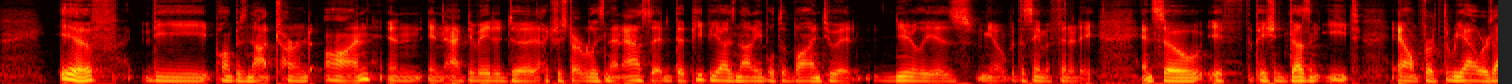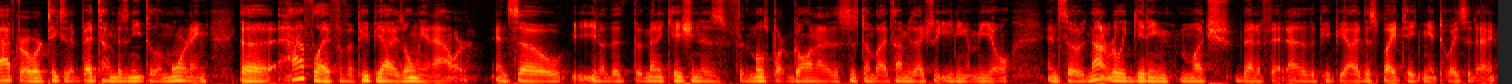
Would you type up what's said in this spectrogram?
If the pump is not turned on and, and activated to actually start releasing that acid, the PPI is not able to bind to it nearly as, you know, with the same affinity. And so if the patient doesn't eat um, for three hours after or takes it at bedtime, doesn't eat till the morning, the half life of a PPI is only an hour. And so, you know, the, the medication is for the most part gone out of the system by the time he's actually eating a meal. And so, not really getting much benefit out of the PPI despite taking it twice a day.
